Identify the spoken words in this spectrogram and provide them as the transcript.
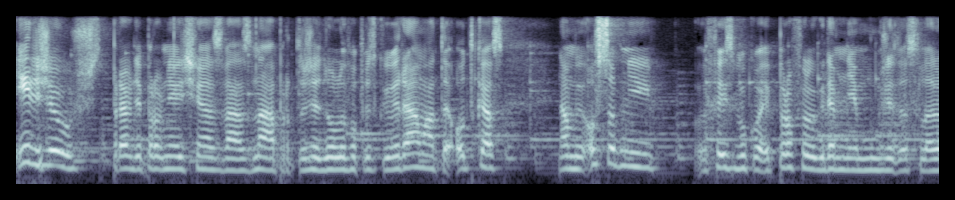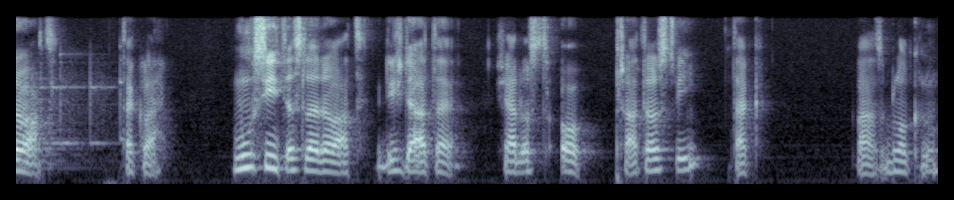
I když ho už pravděpodobně většina z vás zná, protože dole v popisku videa máte odkaz na můj osobní facebookový profil, kde mě můžete sledovat. Takhle. Musíte sledovat, když dáte žádost o přátelství, tak vás bloknu.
